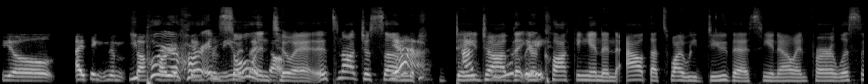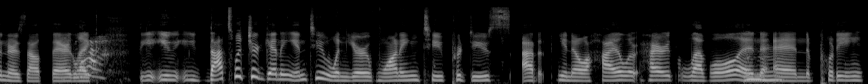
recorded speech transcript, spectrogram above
feel, I think the you the pour your heart and soul into it it's not just some Yeah, day job that you're clocking in and out that's why we do this you know and for our listeners out there like Yeah. the- you, you that's what you're getting into when you're wanting to produce at you know a higher higher level and Mhm. and putting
